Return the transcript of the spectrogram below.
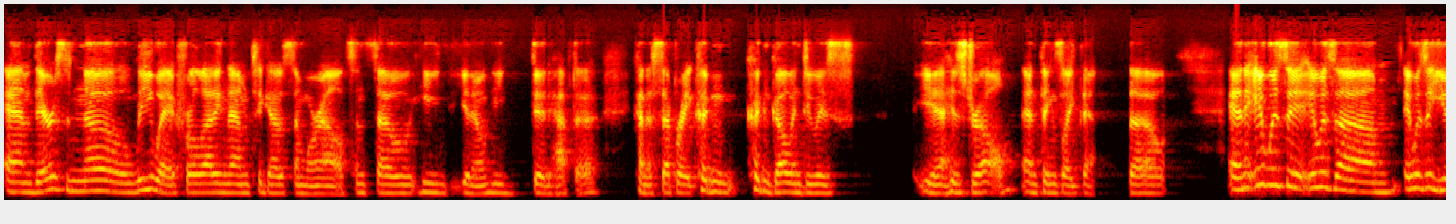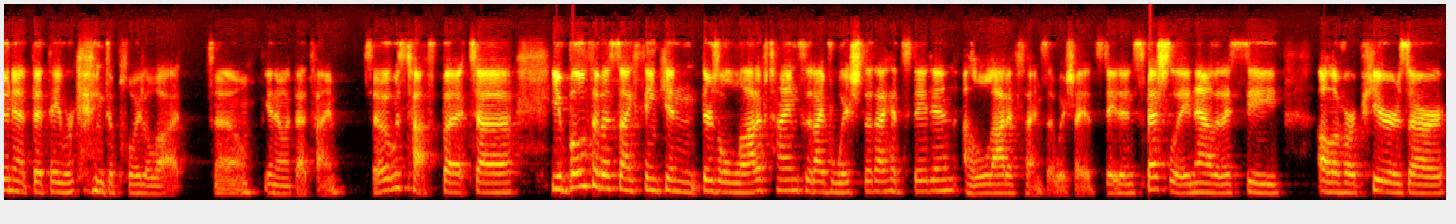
and there's no leeway for letting them to go somewhere else. And so he, you know, he did have to kind of separate couldn't couldn't go and do his yeah his drill and things like that. So and it was a, it was um it was a unit that they were getting deployed a lot. So you know at that time. So it was tough but uh you both of us i think in there's a lot of times that i've wished that i had stayed in a lot of times i wish i had stayed in especially now that i see all of our peers are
